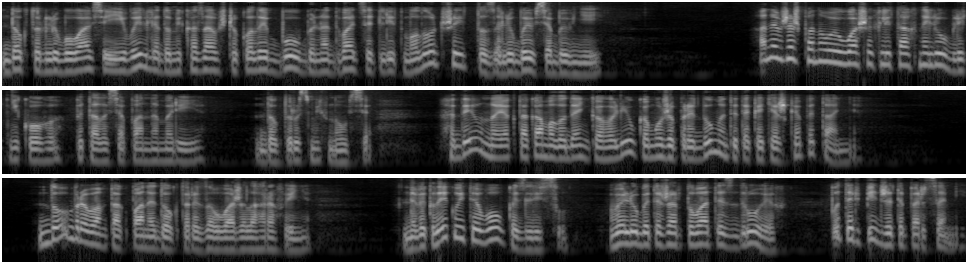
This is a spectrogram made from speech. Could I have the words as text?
Доктор любувався її виглядом і казав, що коли був би на 20 літ молодший, то залюбився би в ній. А невже ж, панове, у ваших літах не люблять нікого? питалася панна Марія. Доктор усміхнувся. Дивно, як така молоденька голівка може придумати таке тяжке питання. Добре вам так, пане докторе, зауважила графиня. Не викликуйте вовка з лісу. Ви любите жартувати з других. Потерпіть же тепер самі.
